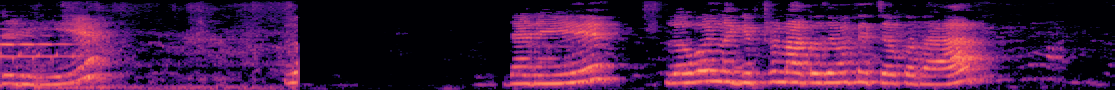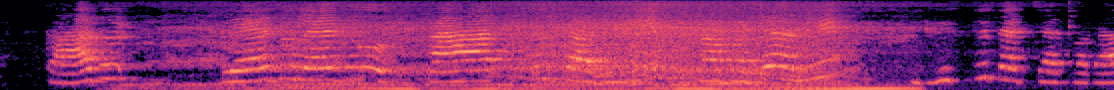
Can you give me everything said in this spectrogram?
డాడీ డాడీ లోపల నా గిఫ్ట్ నా కోసమే తెచ్చావు కదా? లేదు లేదు. నా గిఫ్ట్ కదా?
